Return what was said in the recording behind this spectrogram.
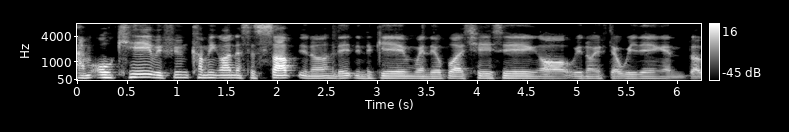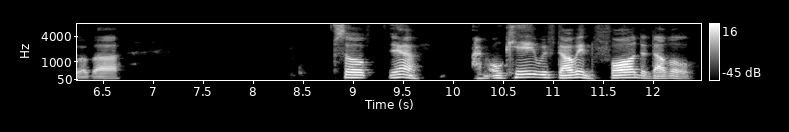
I'm okay with him coming on as a sub, you know, late in the game when Liverpool are chasing or you know if they're winning and blah blah blah. So yeah, I'm okay with Darwin for the double.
